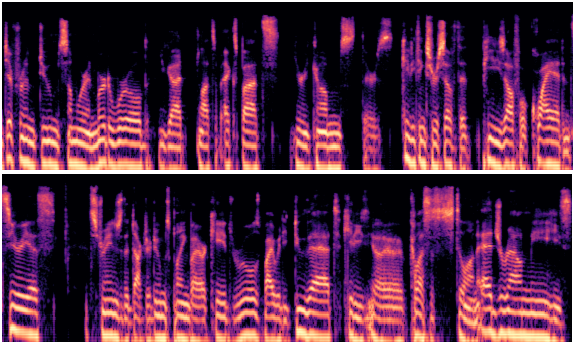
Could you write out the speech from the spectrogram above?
different. Doom somewhere in Murder World. You got lots of X-bots. Here he comes. There's Katie thinks to herself that Petey's awful quiet and serious. It's strange that Doctor Doom's playing by Arcade's rules. Why would he do that? Kitty uh, Colossus is still on edge around me. He's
